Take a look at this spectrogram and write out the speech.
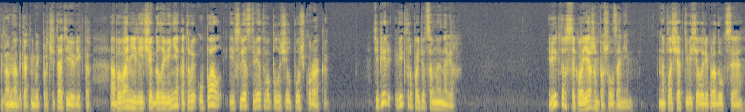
Вам надо как-нибудь прочитать ее, Виктор, об Иване Ильиче Головине, который упал и вследствие этого получил почку рака. Теперь Виктор пойдет со мной наверх. Виктор с саквояжем пошел за ним. На площадке висела репродукция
